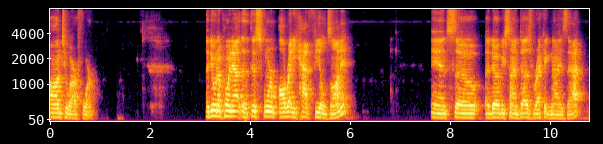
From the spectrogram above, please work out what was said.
onto our form. I do want to point out that this form already had fields on it. And so Adobe Sign does recognize that.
